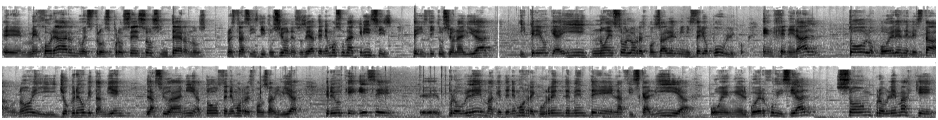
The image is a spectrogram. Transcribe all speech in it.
eh, mejorar nuestros procesos internos, nuestras instituciones. O sea, tenemos una crisis de institucionalidad y creo que ahí no es solo responsable el Ministerio Público, en general todos los poderes del Estado, ¿no? Y yo creo que también la ciudadanía, todos tenemos responsabilidad. Creo que ese eh, problema que tenemos recurrentemente en la Fiscalía o en el Poder Judicial son problemas que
